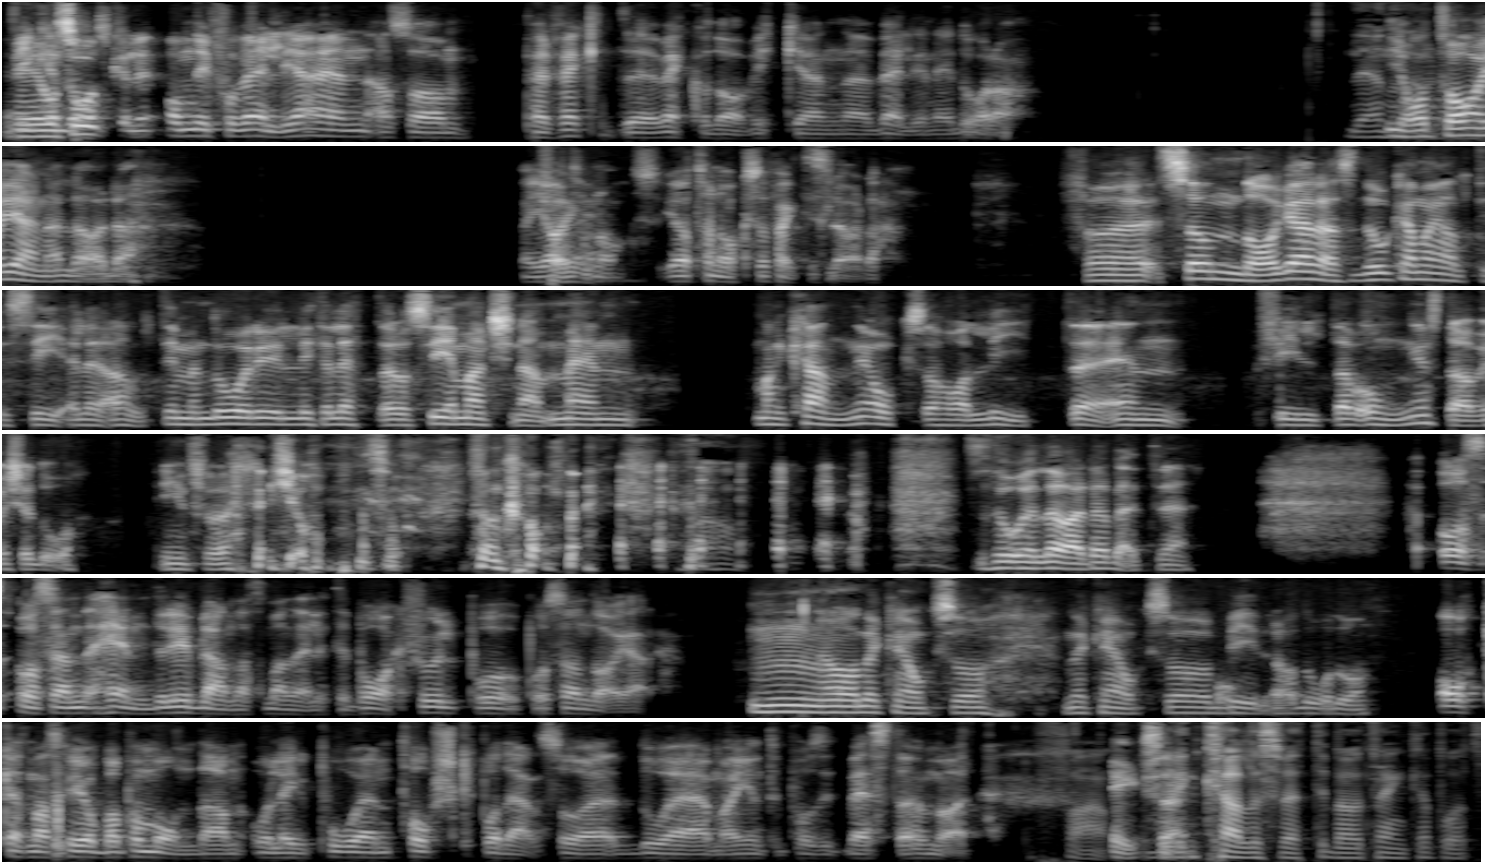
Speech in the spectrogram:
Vilken så... skulle, om ni får välja en alltså, perfekt eh, veckodag, vilken eh, väljer ni då? då? Jag tar gärna lördag. Jag tar, också, jag tar också faktiskt lördag. För söndagar, alltså, då kan man ju alltid se, eller alltid, men då är det lite lättare att se matcherna. Men man kan ju också ha lite en filt av ångest över sig då inför jobb så, som kommer. Ja. så då är lördag bättre. Och, och sen händer det ibland att man är lite bakfull på, på söndagar. Mm, ja, det kan, jag också, det kan jag också bidra då och då. Och att man ska jobba på måndagen och lägg på en torsk på den så då är man ju inte på sitt bästa humör. Fan, Exakt. det är en kallsvettig bara att tänka på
